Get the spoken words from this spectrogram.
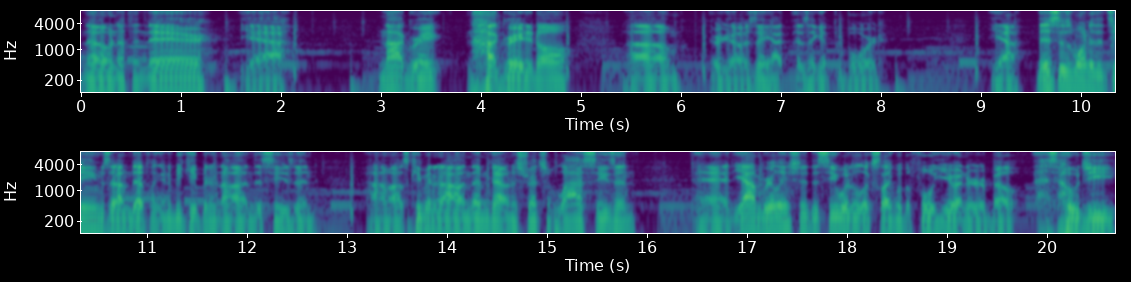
No, nothing there. Yeah. Not great. Not great at all. Um, there we go. As they as they get the board. Yeah, this is one of the teams that I'm definitely going to be keeping an eye on this season. Um, I was keeping an eye on them down the stretch of last season. And yeah, I'm really interested to see what it looks like with a full year under their belt. As OG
